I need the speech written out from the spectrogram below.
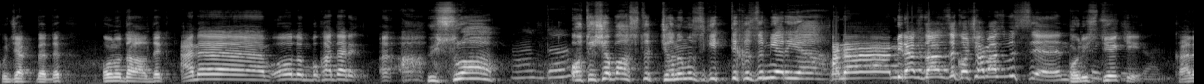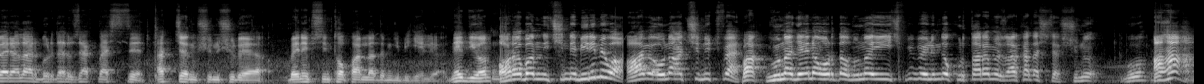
Kucakladık. Onu da aldık. Anam oğlum bu kadar... Aa! Ne oldu? Ateşe bastık canımız gitti kızım yarıya. Anam biraz daha hızlı koşamaz mısın? Polis diyor ki kameralar buradan uzaklaşsın. At canım şunu şuraya. Ben hepsini toparladım gibi geliyor. Ne diyorsun? Arabanın içinde biri mi var? Abi onu açın lütfen. Bak Luna gene orada. Luna'yı hiçbir bölümde kurtaramıyoruz arkadaşlar. Şunu bu. Aha!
